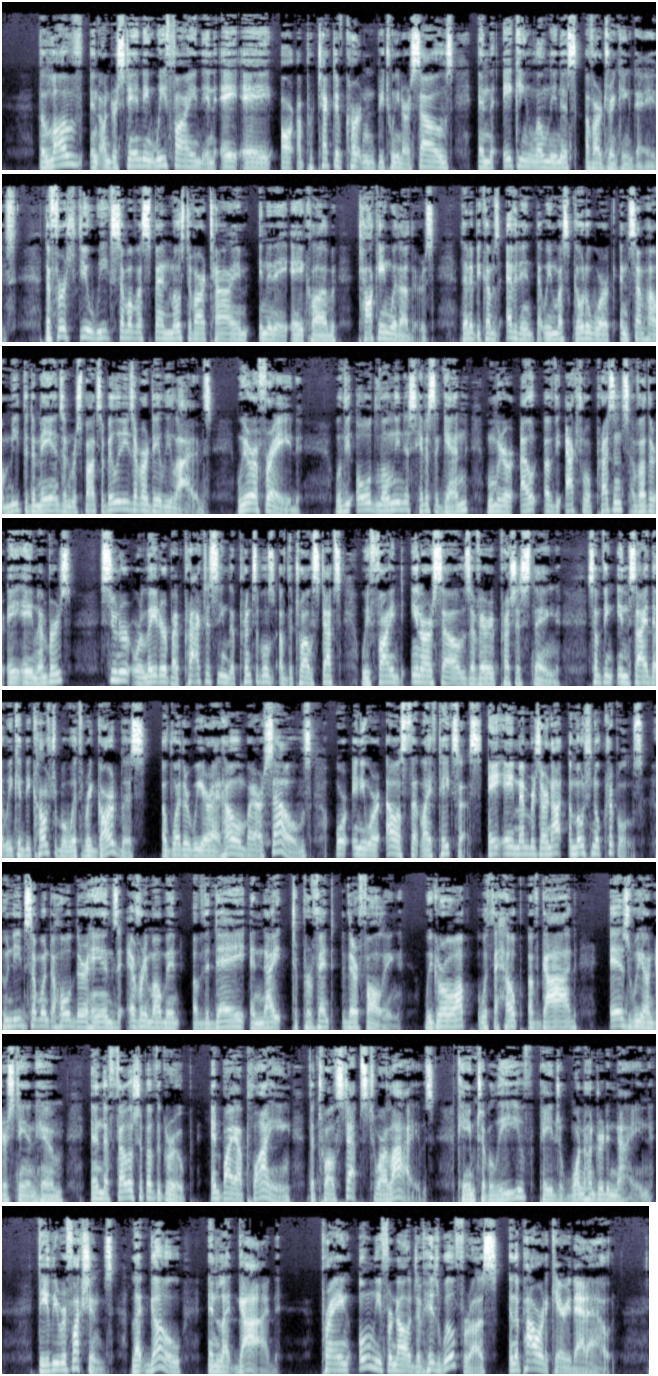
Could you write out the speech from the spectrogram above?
The love and understanding we find in AA are a protective curtain between ourselves and the aching loneliness of our drinking days. The first few weeks, some of us spend most of our time in an AA club talking with others. Then it becomes evident that we must go to work and somehow meet the demands and responsibilities of our daily lives. We are afraid. Will the old loneliness hit us again when we are out of the actual presence of other AA members? Sooner or later, by practicing the principles of the 12 steps, we find in ourselves a very precious thing. Something inside that we can be comfortable with regardless of whether we are at home by ourselves or anywhere else that life takes us. AA members are not emotional cripples who need someone to hold their hands every moment of the day and night to prevent their falling. We grow up with the help of God as we understand Him and the fellowship of the group and by applying the 12 steps to our lives. Came to believe, page 109. Daily reflections. Let go and let God. Praying only for knowledge of His will for us and the power to carry that out.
